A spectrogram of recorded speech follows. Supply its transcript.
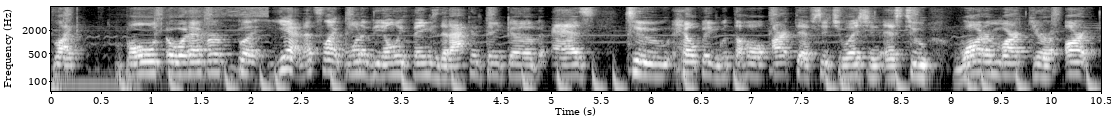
like, bold or whatever. But yeah, that's like one of the only things that I can think of as to helping with the whole art theft situation as to watermark your art.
